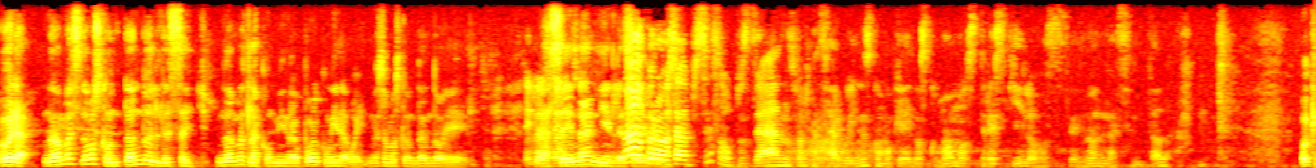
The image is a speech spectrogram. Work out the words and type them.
Ahora, nada más estamos contando el desayuno. Nada más la comida, pura comida, güey. No estamos contando el- la cena salsas. ni el No, desayuno. pero, o sea, pues eso, pues ya nos va a alcanzar, güey. No es como que nos comamos tres kilos en una sentada. Ok.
